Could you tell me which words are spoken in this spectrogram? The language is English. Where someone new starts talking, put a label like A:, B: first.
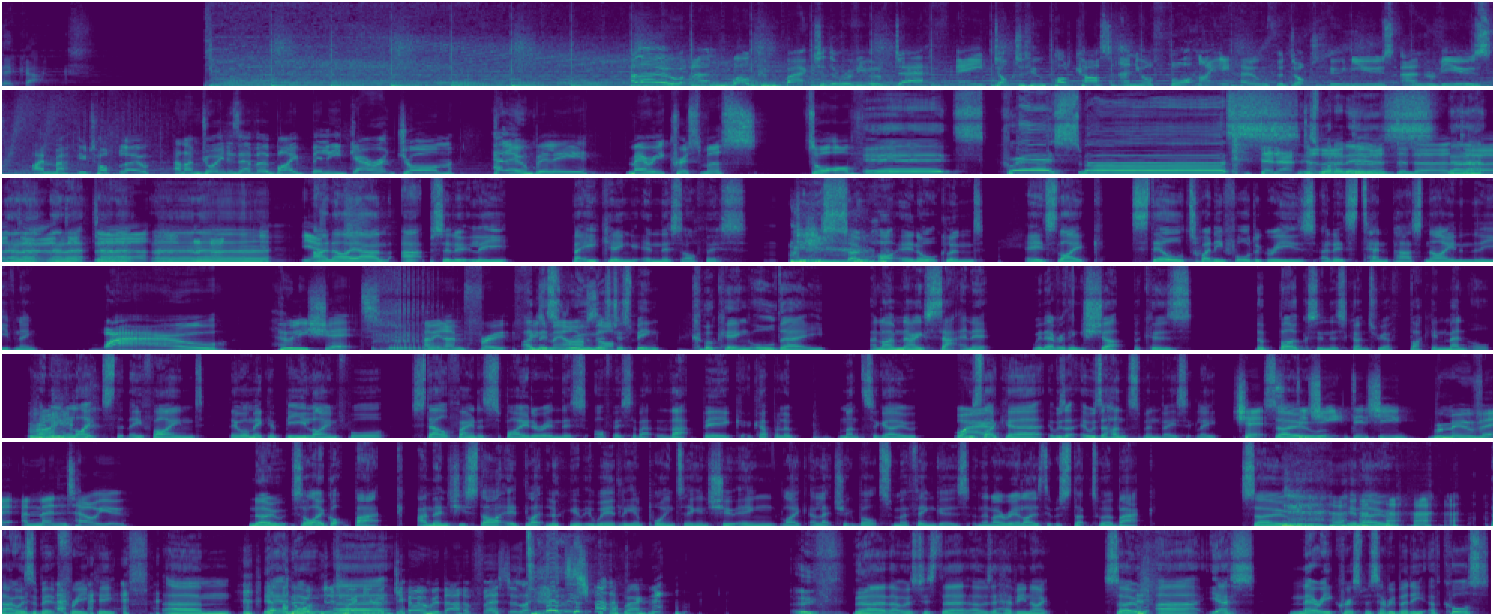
A: Pickaxe.
B: Hello, and welcome back to the Review of Death, a Doctor Who podcast and your fortnightly home for Doctor Who news and reviews. I'm Matthew Toffolo, and I'm joined as ever by Billy Garrett John. Hello, Billy. Merry Christmas, sort of.
C: It's Christmas. Is what it is. And I am absolutely baking in this office. It is so hot in Auckland. It's like still 24 degrees and it's 10 past 9 in the evening.
B: Wow. Holy shit. I mean, I'm fro- freezing
C: And this
B: my
C: room has
B: off.
C: just been cooking all day and I'm now sat in it with everything shut because the bugs in this country are fucking mental. Any lights that they find, they will make a beeline for. Stel found a spider in this office about that big a couple of months ago. It was like a it was a, it was a huntsman basically.
B: Shit.
C: So-
B: did she did she remove it and then tell you?
C: No, so I got back and then she started like looking at me weirdly and pointing and shooting like electric bolts from her fingers and then I realized it was stuck to her back. So, you know, that was a bit freaky. Um yeah,
B: I
C: no.
B: wondered
C: uh,
B: where you were going with that at first. I was like, shut up,
C: no, that was just a that was a heavy night. So, uh yes, Merry Christmas everybody. Of course,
